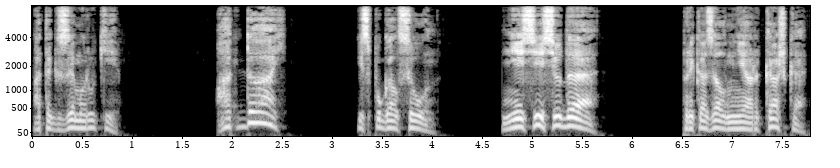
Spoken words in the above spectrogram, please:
от экземы руки. «Отдай!» — испугался он. «Неси сюда!» — приказал мне Аркашка,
